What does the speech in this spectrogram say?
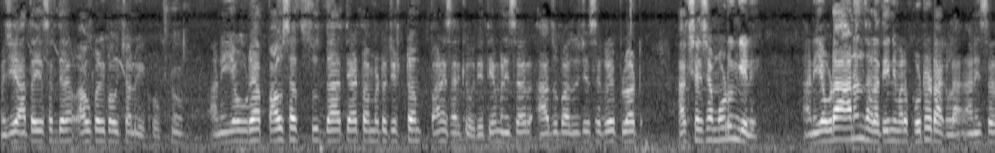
म्हणजे आता हे सध्या अवकाळी पाऊस चालू आहे खूप. हो. आणि एवढ्या पावसात सुद्धा त्या टोमॅटोचे स्टंप पाण्यासारखे होते. ते म्हणे सर आजूबाजूचे सगळे प्लॉट अक्षरशः मोडून गेले. आणि एवढा आनंद झाला त्यांनी मला फोटो टाकला आणि सर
